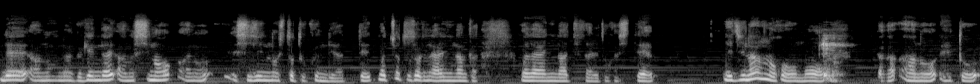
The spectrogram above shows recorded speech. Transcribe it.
であのなんか現代あの詩のあの詩人の人と組んでやって、まあ、ちょっとそれなりになんか話題になってたりとかしてで次男の方もあの、えっと、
